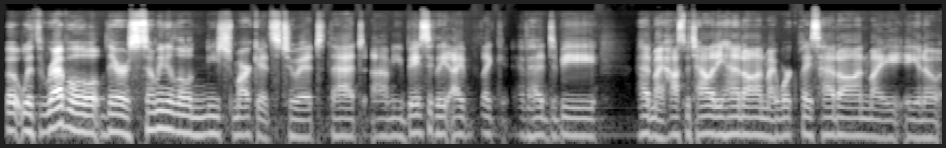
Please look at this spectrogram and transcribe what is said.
But with Revel, there are so many little niche markets to it that um, you basically, I like have had to be had my hospitality hat on, my workplace hat on, my you know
